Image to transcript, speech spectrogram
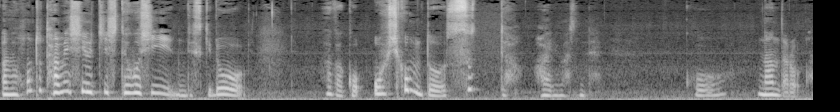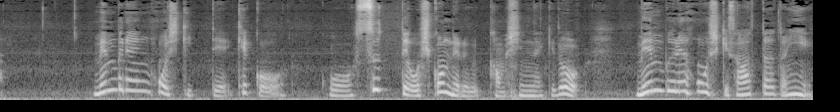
あの、ほんと試し打ちしてほしいんですけど、なんかこう、押し込むとスッて入りますね。こう、なんだろう。メンブレン方式って結構、こう、スッて押し込んでるかもしんないけど、メンブレン方式触った後に、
